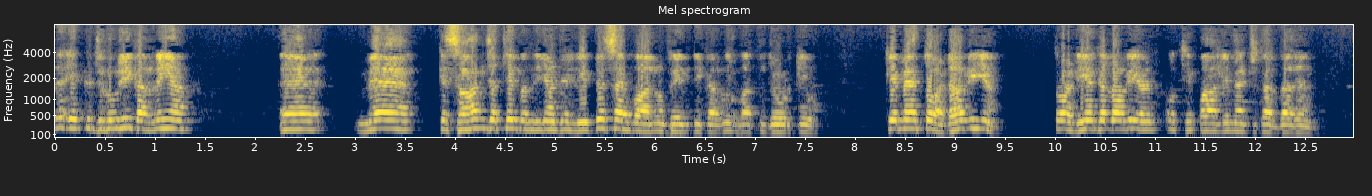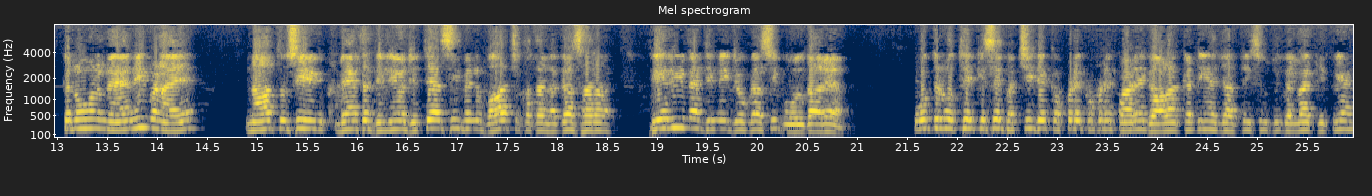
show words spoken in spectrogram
ਤੇ ਇੱਕ ਜ਼ਰੂਰੀ ਕਰਨੀ ਆ। ਮੈਂ ਕਿਸਾਨ ਜਥੇਬੰਦੀਆਂ ਦੇ ਲੀਡਰ ਸਾਹਿਬਾਨ ਨੂੰ ਬੇਨਤੀ ਕਰਨੀ ਹੱਥ ਜੋੜ ਕੇ, ਕਿ ਮੈਂ ਤੁਹਾਡਾ ਵੀ ਆ, ਤੁਹਾਡੀਆਂ ਗੱਲਾਂ ਵੀ ਉੱਥੇ ਪਾਰਲੀਮੈਂਟ ਚ ਕਰਦਾ ਰਿਹਾ। ਕਾਨੂੰਨ ਮੈਂ ਨਹੀਂ ਬਣਾਏ, ਨਾ ਤੁਸੀਂ ਮੈਂ ਤਾਂ ਦਿੱਲੀੋਂ ਜਿੱਤਿਆ ਸੀ, ਮੈਨੂੰ ਬਾਅਦ ਚ ਪਤਾ ਲੱਗਾ ਸਾਰਾ, ਫਿਰ ਵੀ ਮੈਂ ਜਿੰਨੀ ਜੋਗਾ ਸੀ, ਬੋਲਦਾ ਰਿਹਾ। ਉਧਰ ਉੱਥੇ ਕਿਸੇ ਬੱਚੀ ਦੇ ਕੱਪੜੇ ਕੁਪੜੇ ਪਾੜੇ, ਗਾਲਾਂ ਕੱਢੀਆਂ ਜਾਤੀ ਸੂਚ ਗੱਲਾਂ ਕੀਤੀਆਂ।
